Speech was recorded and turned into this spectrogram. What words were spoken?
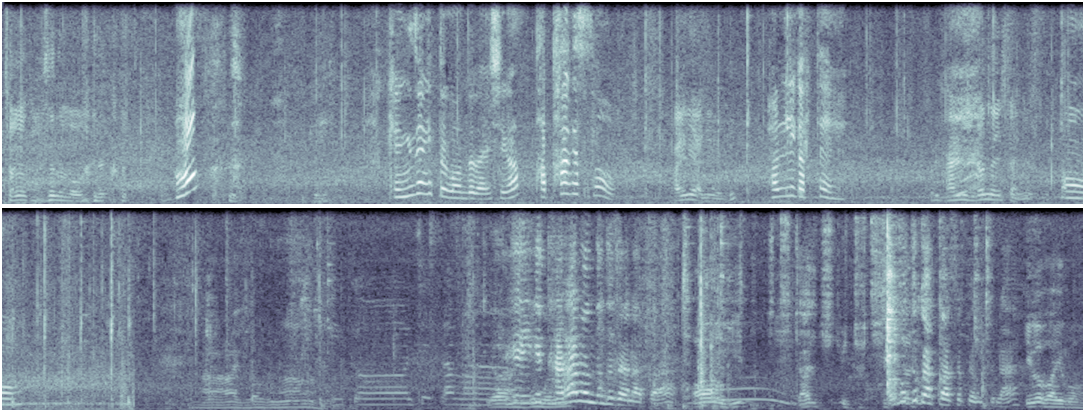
저녁 가서는 먹어야 될 것 같아. 굉장히 뜨거운데 날씨가? 다 타겠어. 발리 아니야 여기? 발리 같아. 우리 발리 이런 날씨 아니었어? 어. 아 이거구나. 이게 이게 달아놓는 거잖아, 아빠. 어, 이 아주 지- 지- 진짜 이것도 갖고 왔어 병준아. 이거 봐 이거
